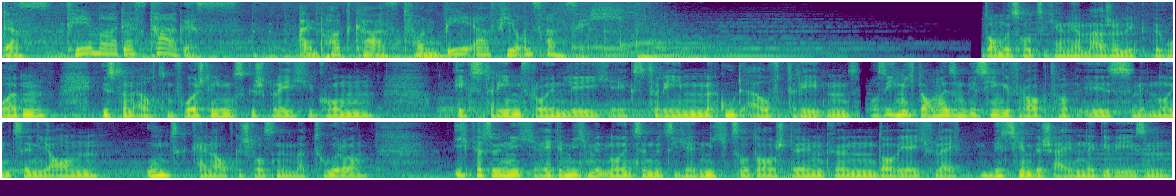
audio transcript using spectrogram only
Das Thema des Tages. Ein Podcast von BR24. Damals hat sich ein Herr Marschalek beworben, ist dann auch zum Vorstellungsgespräch gekommen. Extrem freundlich, extrem gut auftretend. Was ich mich damals ein bisschen gefragt habe, ist mit 19 Jahren und keiner abgeschlossenen Matura, ich persönlich hätte mich mit 19 mit Sicherheit nicht so darstellen können. Da wäre ich vielleicht ein bisschen bescheidener gewesen.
